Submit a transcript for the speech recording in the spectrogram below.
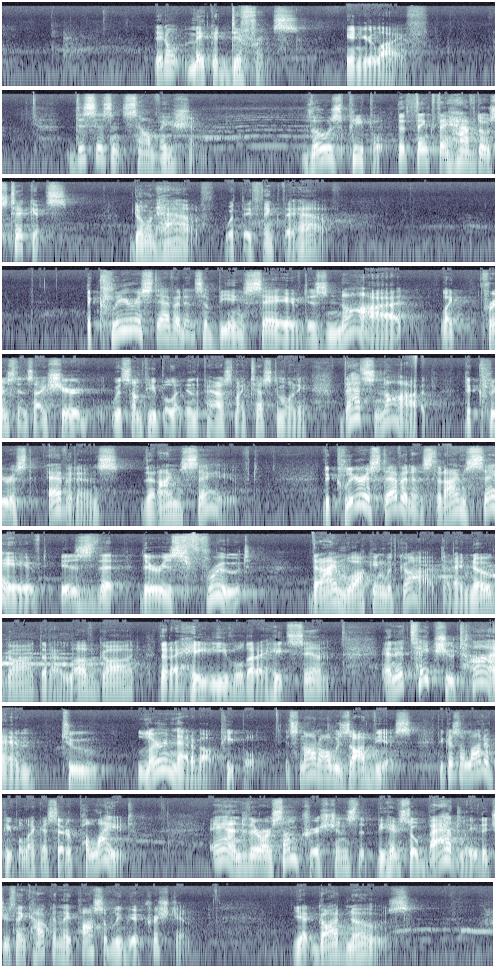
They don't make a difference in your life. This isn't salvation. Those people that think they have those tickets don't have what they think they have. The clearest evidence of being saved is not, like, for instance, I shared with some people in the past my testimony. That's not the clearest evidence that I'm saved. The clearest evidence that I'm saved is that there is fruit that I'm walking with God, that I know God, that I love God, that I hate evil, that I hate sin. And it takes you time to learn that about people. It's not always obvious. Because a lot of people, like I said, are polite. And there are some Christians that behave so badly that you think, how can they possibly be a Christian? Yet God knows.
